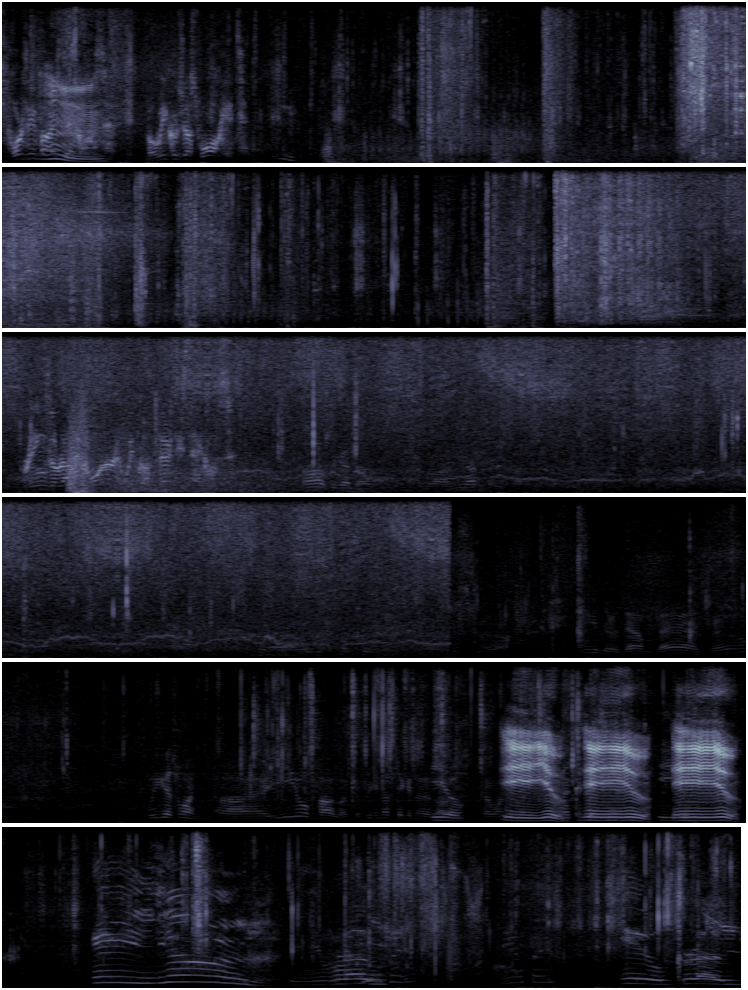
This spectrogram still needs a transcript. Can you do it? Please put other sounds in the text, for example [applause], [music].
45 Hmm. seconds. But we could just walk it. Rings around the corner and we've got 30 seconds. Oh, we got that. Niggas are down bad, bro. What you guys want? Uh, EU or Pablo? Because we cannot take another EU. Pablo since I want- EU, Not connected. EU, EU. Ew! Gross! Ew, gross!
